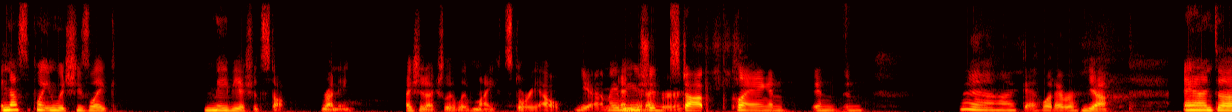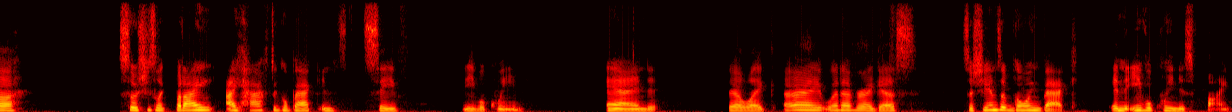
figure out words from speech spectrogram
And that's the point in which she's like, maybe I should stop running. I should actually live my story out. yeah, maybe you whatever. should stop playing and and and. Yeah, okay, whatever. Yeah. And uh so she's like, "But I I have to go back and save the evil queen." And they're like, "All right, whatever, I guess." So she ends up going back and the evil queen is fine.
